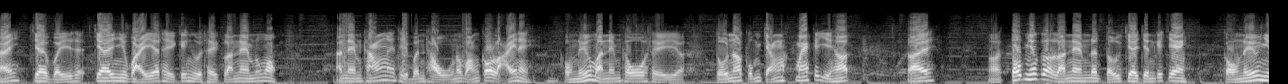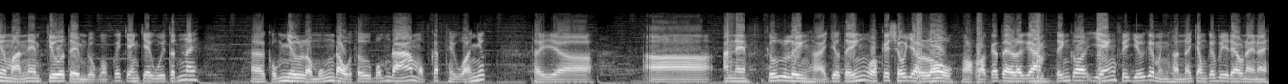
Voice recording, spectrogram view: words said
đấy chơi vị chơi như vậy thì cái người thiệt là anh em đúng không? Anh em thắng thì bên thầu nó vẫn có lãi này. Còn nếu mà anh em thua thì à, tụi nó cũng chẳng mắc mát cái gì hết. Đấy à, tốt nhất là anh em nên tự chơi trên cái trang. Còn nếu như mà anh em chưa tìm được một cái trang chơi uy tín ấy à, cũng như là muốn đầu tư bóng đá một cách hiệu quả nhất thì à, à, anh em cứ liên hệ cho tiến qua cái số zalo hoặc là cái telegram. Tiến có dán phía dưới cái màn hình ở trong cái video này này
